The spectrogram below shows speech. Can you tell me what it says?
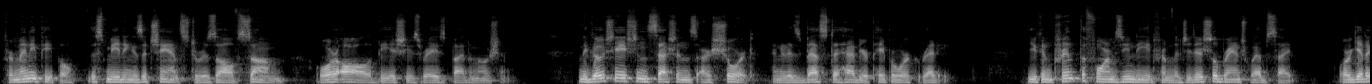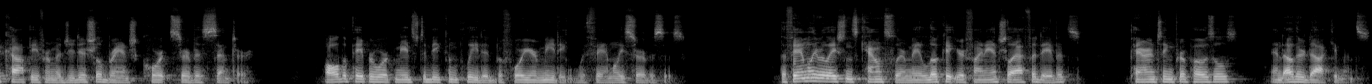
For many people, this meeting is a chance to resolve some or all of the issues raised by the motion. Negotiation sessions are short, and it is best to have your paperwork ready. You can print the forms you need from the Judicial Branch website or get a copy from a Judicial Branch Court Service Center. All the paperwork needs to be completed before your meeting with Family Services. The Family Relations Counselor may look at your financial affidavits, parenting proposals, and other documents.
